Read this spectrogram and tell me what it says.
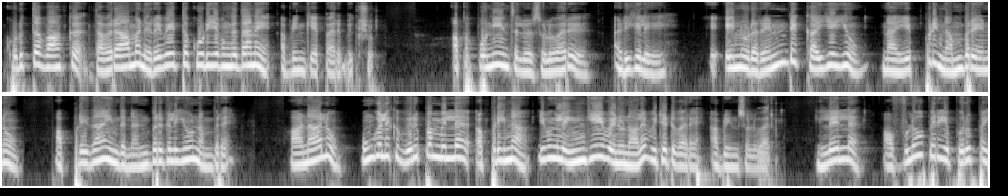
கொடுத்த வாக்க தவறாம நிறைவேற்றக்கூடியவங்க தானே? அப்படின்னு கேட்பாரு பிக்ஷு. அப்ப பொன்னியின் செல்வர் சொல்லுவாரு அடிகளே என்னோட ரெண்டு கையையும் நான் எப்படி நம்புறேனோ அப்படிதான் இந்த நண்பர்களையும் நம்புறேன். ஆனாலும் உங்களுக்கு விருப்பம் இல்லை அப்படின்னா இவங்களை இங்கேயே வேணும்னாலும் விட்டுட்டு வரேன் அப்படின்னு சொல்லுவார். இல்லை இல்லை அவ்வளோ பெரிய பொறுப்பை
